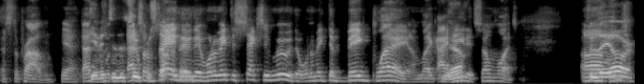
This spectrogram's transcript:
That's the problem. Yeah, that's Give it what- to the that's what I'm saying, dude. They want to make the sexy move. They want to make the big play. I'm like, I Yeah. hate it so much. Who they Um, are.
